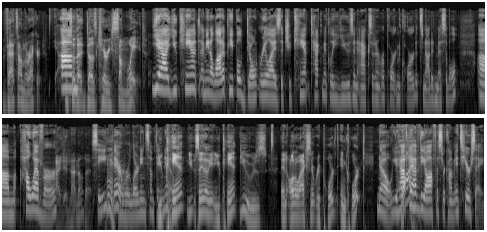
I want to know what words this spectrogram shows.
that's on the record. and so Um, that does carry some weight. Yeah, you can't. I mean, a lot of people don't realize that you can't technically use an accident report in court. It's not admissible. Um, however, I did not know that. see, there, we're learning something You new. can't you, say that again. You can't use an auto accident report in court. No, you have Why? to have the officer come. It's hearsay.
